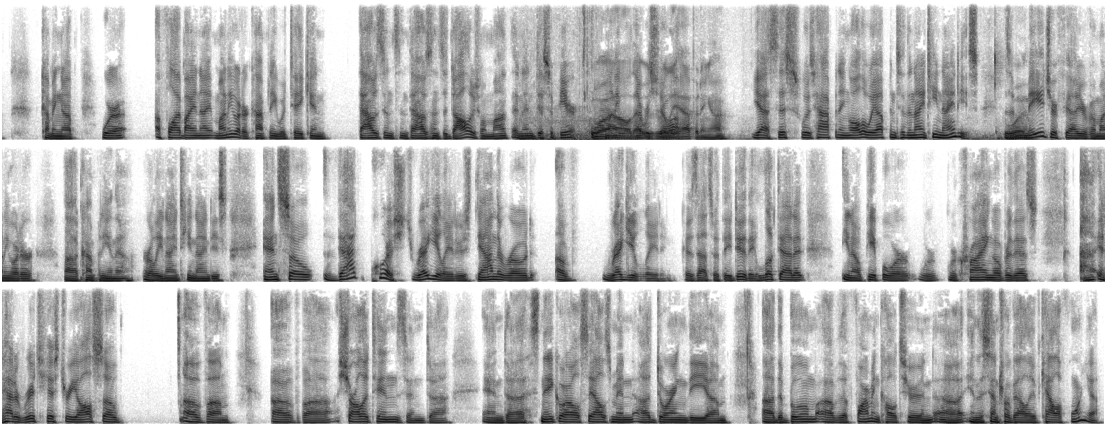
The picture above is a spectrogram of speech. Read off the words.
coming up where a fly by night money order company would take in thousands and thousands of dollars a month and then disappear. Wow, that was really up. happening, huh? Yes, this was happening all the way up into the 1990s. It was Boy. a major failure of a money order uh, company in the early 1990s. And so that pushed regulators down the road of regulating because that's what they do. They looked at it. You know, people were were were crying over this. It had a rich history also of um, of uh, charlatans and uh, and uh, snake oil salesmen uh, during the um, uh, the boom of the farming culture in uh, in the Central Valley of California.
